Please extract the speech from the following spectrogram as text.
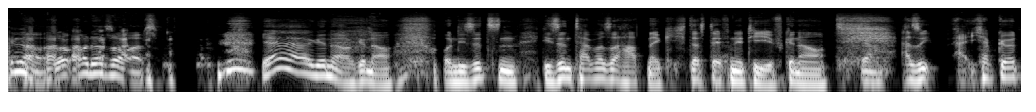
genau, so, oder sowas. ja, genau, genau. Und die sitzen, die sind teilweise hartnäckig, das definitiv, genau. Ja. Also ich habe gehört,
